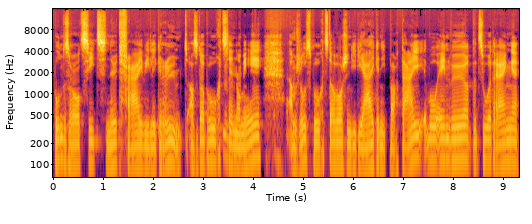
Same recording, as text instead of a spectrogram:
Bundesratssitz nicht freiwillig räumt. Also da braucht es mhm. dann noch mehr. Am Schluss braucht es da wahrscheinlich die eigene Partei, wo ihn würde dazu drängen,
